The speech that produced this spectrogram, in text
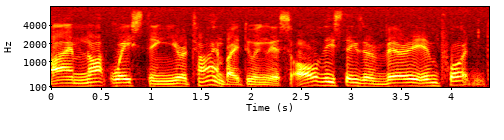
I'm not wasting your time by doing this. All of these things are very important.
